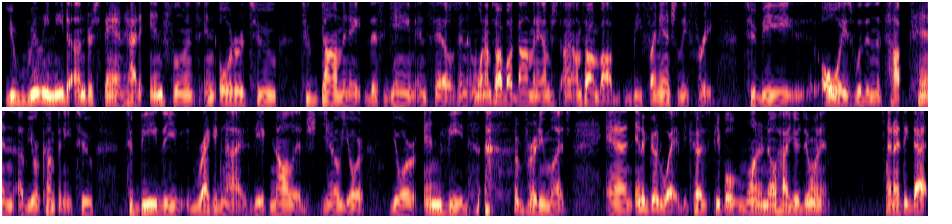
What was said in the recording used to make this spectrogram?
you really need to understand how to influence in order to to dominate this game in sales. And when I'm talking about dominate, I'm just I'm talking about be financially free, to be always within the top 10 of your company, to to be the recognized, the acknowledged, you know, your you're envied pretty much and in a good way because people want to know how you're doing it. And I think that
